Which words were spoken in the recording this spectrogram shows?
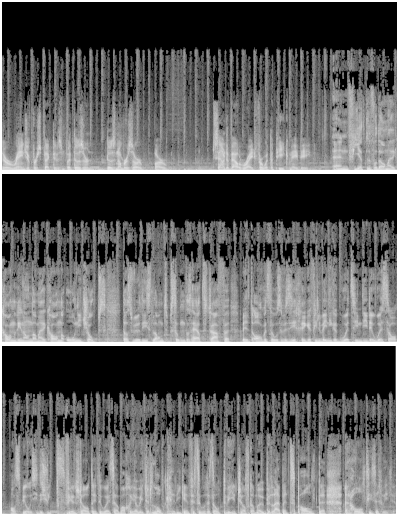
There are a range of perspectives, but those are those numbers are are sound about right for what the peak may be. Ein Viertel der Amerikanerinnen und Amerikaner ohne Jobs, das würde das Land besonders hart treffen, weil die Arbeitslosenversicherungen viel weniger gut sind in den USA als bei uns in der Schweiz. Viele Staaten in den USA machen ja wieder Lockerungen, versuchen so die Wirtschaft am Überleben zu behalten. Erholt sie sich wieder?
